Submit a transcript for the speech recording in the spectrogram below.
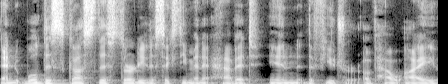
And we'll discuss this 30 to 60 minute habit in the future of how I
